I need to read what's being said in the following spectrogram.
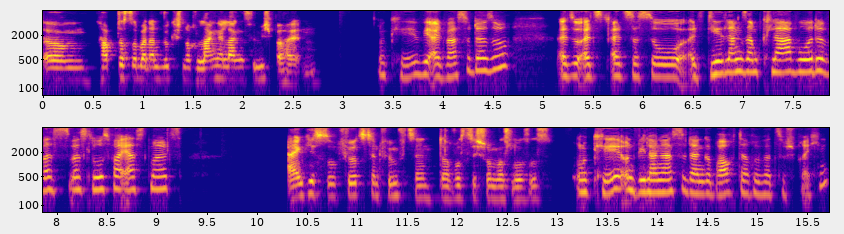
ähm, habe das aber dann wirklich noch lange, lange für mich behalten. Okay, wie alt warst du da so? Also als, als das so, als dir langsam klar wurde, was, was los war erstmals? Eigentlich so 14, 15, da wusste ich schon, was los ist. Okay, und wie lange hast du dann gebraucht, darüber zu sprechen?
